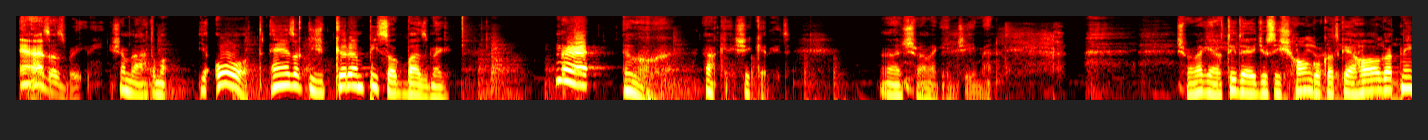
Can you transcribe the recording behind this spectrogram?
Ez az, baby. És nem látom a... Ja, ott! Ez a kis köröm piszok, bazd meg. Ne! Uh, Oké, okay, sikerült. Na, és már megint G-man. És már megint a Tideogyusz is hangokat kell hallgatni.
